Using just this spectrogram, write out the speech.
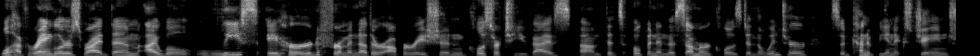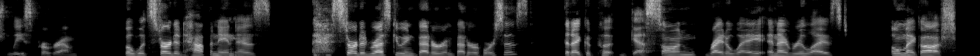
We'll have wranglers ride them. I will lease a herd from another operation closer to you guys um, that's open in the summer, closed in the winter. So it'd kind of be an exchange lease program. But what started happening is I started rescuing better and better horses that I could put guests on right away. And I realized, oh my gosh,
